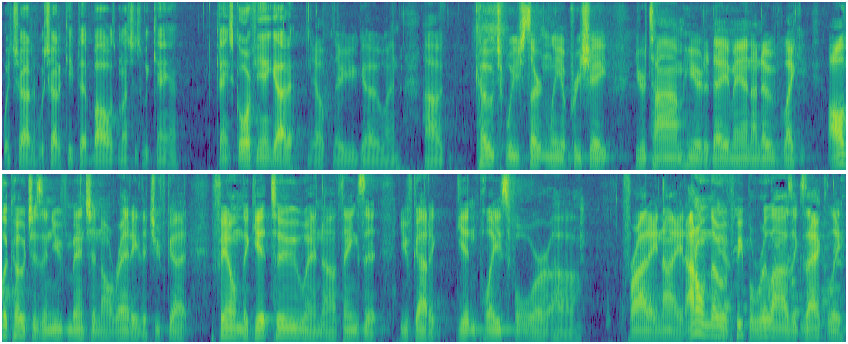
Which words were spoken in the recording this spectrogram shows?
we try to we try to keep that ball as much as we can. Can't score if you ain't got it. Yep, there you go. And uh, coach, we certainly appreciate your time here today, man. I know like all the coaches and you've mentioned already that you've got film to get to and uh, things that you've got to get in place for uh, Friday night. I don't know yeah. if people realize exactly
